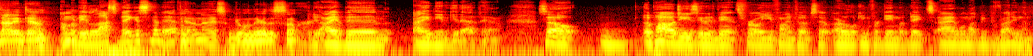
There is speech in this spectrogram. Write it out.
not in town. I'm going to be in Las Vegas, Nevada. Oh, nice. I'm going there this summer. Dude, I have been. I need to get out of town. So, apologies in advance for all you fine folks that are looking for game updates. I will not be providing them.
